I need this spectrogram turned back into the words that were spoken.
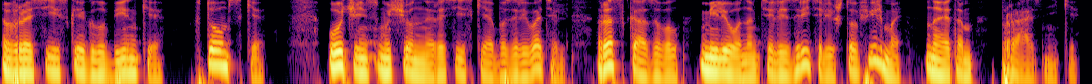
В российской глубинке, в Томске. Очень смущенный российский обозреватель рассказывал миллионам телезрителей, что фильмы на этом празднике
